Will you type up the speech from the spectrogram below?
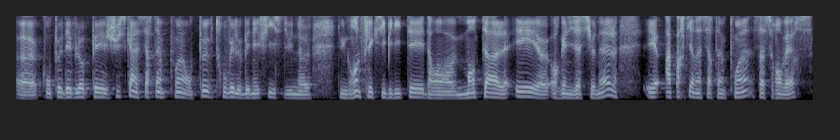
euh, qu'on peut développer jusqu'à un certain point. On peut trouver le bénéfice d'une grande flexibilité dans, mentale et euh, organisationnelle. Et à partir d'un certain point, ça se renverse.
